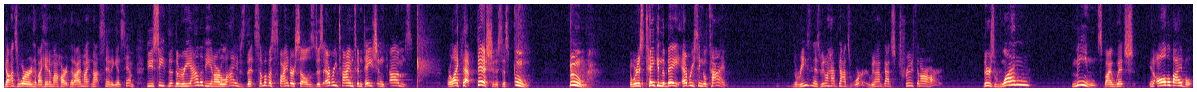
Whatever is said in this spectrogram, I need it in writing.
God's word have I hid in my heart that I might not sin against him. Do you see the, the reality in our lives that some of us find ourselves just every time temptation comes, we're like that fish and it's just boom, boom. And we're just taking the bait every single time. The reason is we don't have God's word, we don't have God's truth in our heart. There's one means by which, in all the Bible,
